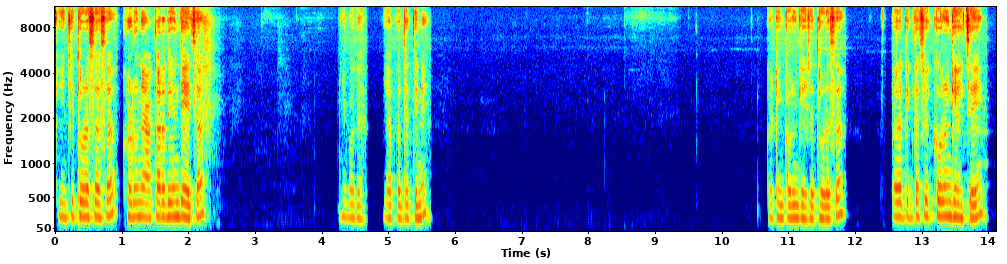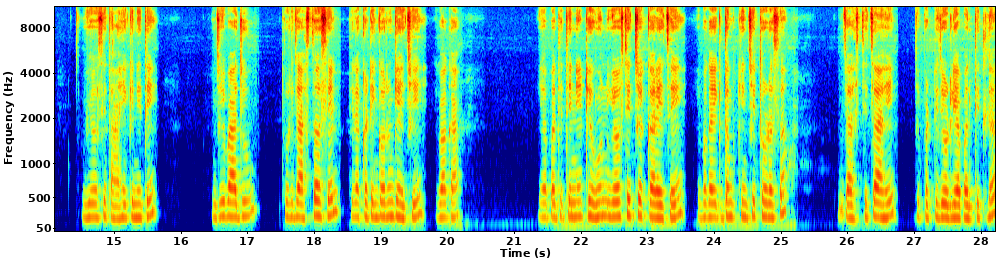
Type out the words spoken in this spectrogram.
किंचित थोडंसं असं खडूने आकार देऊन द्यायचा. हे बघा या पद्धतीने. कटिंग करून घ्यायचं थोडंसं. परत एकदा चेक करून घ्यायचं आहे व्यवस्थित आहे की नाही ते. जी बाजू थोडी जास्त असेल तिला कटिंग करून घ्यायची. बघा. या पद्धतीने ठेवून व्यवस्थित चेक करायचं आहे हे बघा एकदम किंचित थोडंसं जास्तीचं आहे. जी पट्टी जोडली आपण तिथलं.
